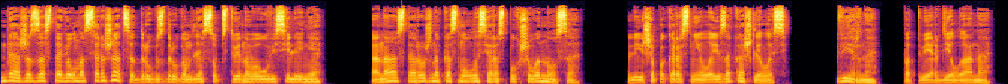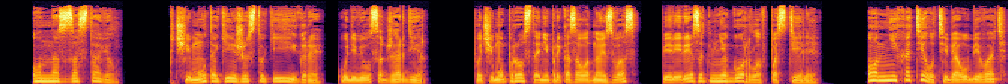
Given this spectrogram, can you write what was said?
даже заставил нас сражаться друг с другом для собственного увеселения». Она осторожно коснулась распухшего носа. Лиша покраснела и закашлялась. «Верно», – подтвердила она. «Он нас заставил». «К чему такие жестокие игры?» – удивился Джардир. «Почему просто не приказал одной из вас перерезать мне горло в постели?» «Он не хотел тебя убивать»,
